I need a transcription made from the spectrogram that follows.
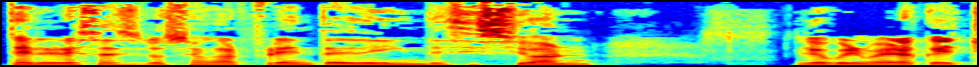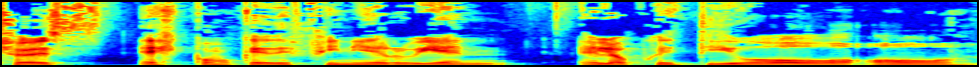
tener esa situación al frente de indecisión, lo primero que he hecho es, es como que definir bien el objetivo o,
